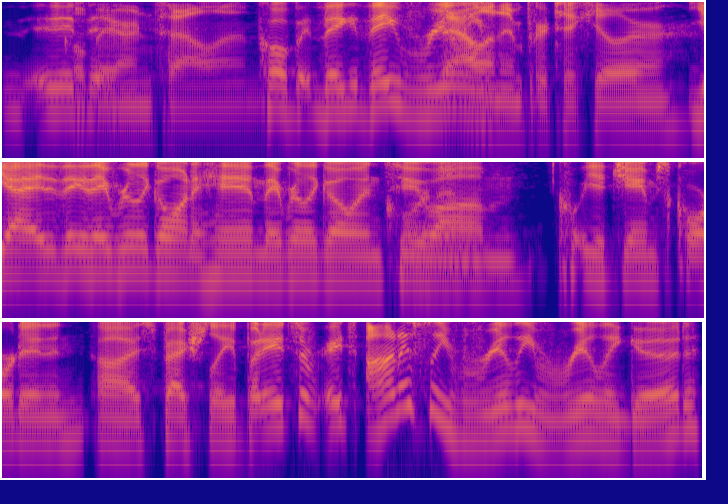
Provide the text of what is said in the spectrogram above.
uh, Colbert and Fallon. Colbert, they they really Fallon in particular. yeah, they, they really go into him. They really go into Corden. um yeah, James Corden uh, especially. But it's a, it's honestly really really good.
